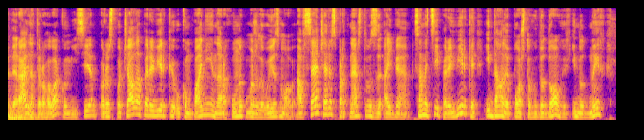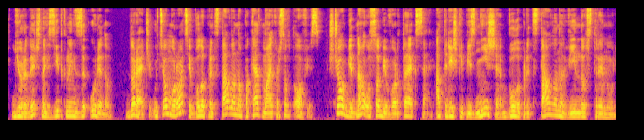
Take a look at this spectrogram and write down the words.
Федеральна торгова комісія розпочала перевірки у компанії на рахунок можливої змови, а все через партнерство з IBM. Саме ці перевірки і дали поштовх до довгих і нудних юридичних зіткнень з урядом. До речі, у цьому році було представлено пакет Microsoft Office, що об'єднав у собі Word та Excel, а трішки пізніше було представлено Windows 3.0.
